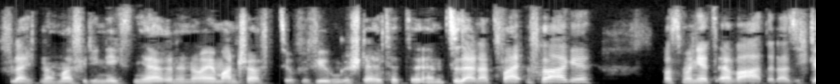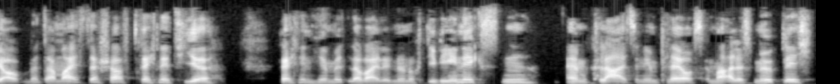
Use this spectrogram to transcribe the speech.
vielleicht nochmal für die nächsten Jahre eine neue Mannschaft zur Verfügung gestellt hätte. Ähm, zu deiner zweiten Frage, was man jetzt erwartet. Also ich glaube, mit der Meisterschaft rechnet hier, rechnen hier mittlerweile nur noch die wenigsten. Ähm, klar ist in den Playoffs immer alles möglich,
